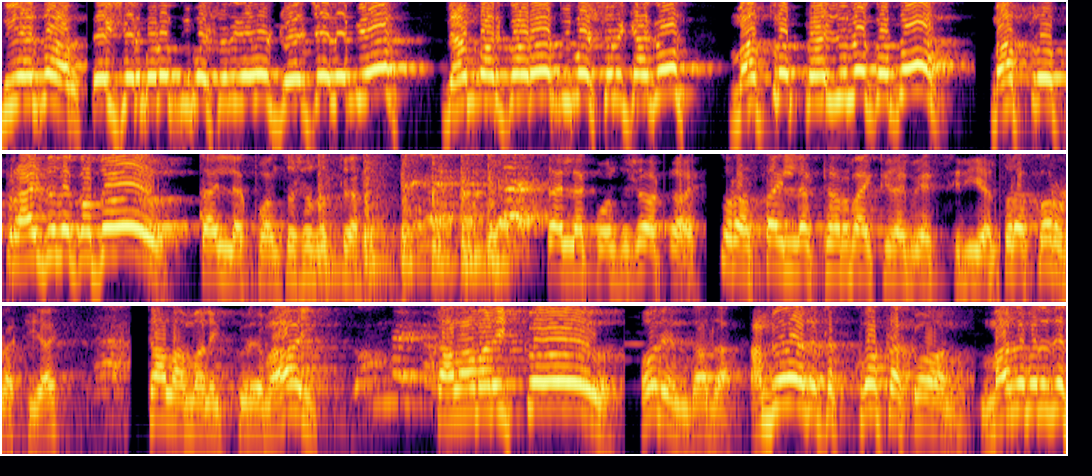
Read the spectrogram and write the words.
দুই হাজার তেইশের বড় দুই বছরের কাগজ জয় চাইলে বিএস নাম্বার করো দুই বছরের কাগজ। মাত্র প্রাইজ হলো কত? মাত্র প্রাইজ হলো কত? চার লাখ পঞ্চাশ হাজার টাকা। চার লাখ পঞ্চাশ হাজার টাকা তোরা চার লাখ টাকার বাইকটি রাখবি এক সিরিয়াল তোরা করো না কি কালা মালিক করে ভাই। কালামানিক শোনেন দাদা, আপনি একটা কথা কন। মাঝে মাঝে যে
